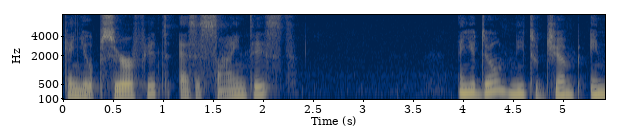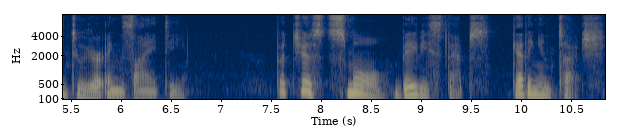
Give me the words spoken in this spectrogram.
Can you observe it as a scientist? And you don't need to jump into your anxiety, but just small baby steps, getting in touch.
